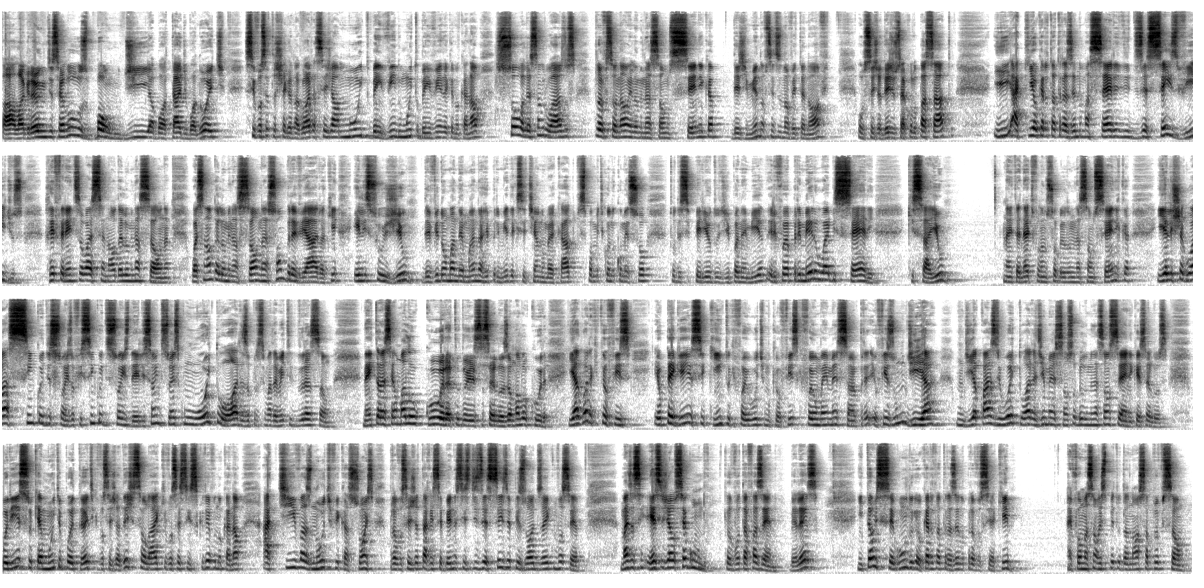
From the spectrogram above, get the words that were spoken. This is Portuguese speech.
Fala grande Celuz, bom dia, boa tarde, boa noite. Se você está chegando agora, seja muito bem-vindo, muito bem-vindo aqui no canal. Sou Alessandro Asos, profissional em iluminação cênica desde 1999, ou seja, desde o século passado. E aqui eu quero estar trazendo uma série de 16 vídeos referentes ao arsenal da iluminação. Né? O arsenal da iluminação, né, só um breviário aqui, ele surgiu devido a uma demanda reprimida que se tinha no mercado, principalmente quando começou todo esse período de pandemia. Ele foi a primeira websérie que saiu na internet falando sobre iluminação cênica e ele chegou a cinco edições. Eu fiz cinco edições dele. São edições com oito horas aproximadamente de duração. Né? Então, essa é uma loucura tudo isso, Celuz, é uma loucura. E agora o que, que eu fiz? Eu peguei esse quinto, que foi o último que eu fiz, que foi uma imersão. Eu fiz um dia, um dia quase oito horas de imersão sobre iluminação cênica, Celuz. Por isso que é muito importante que você já deixe seu like, que você se inscreva no canal, ativa as notificações para você já estar tá recebendo esses 16 episódios aí com você. Mas assim, esse já é o segundo que eu vou estar fazendo, beleza? Então, esse segundo eu quero estar trazendo para você aqui a informação a respeito da nossa profissão.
